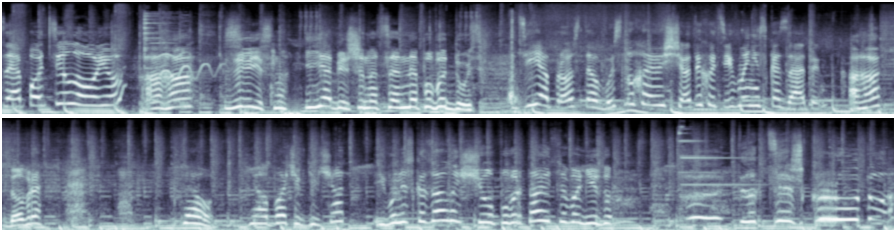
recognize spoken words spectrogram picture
це поцілую. Ага, звісно, я більше на це не поведусь. Тоді я просто вислухаю, що ти хотів мені сказати. Ага, добре. Тео, я бачив дівчат, і вони сказали, що повертаються валізу. Так це ж круто!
